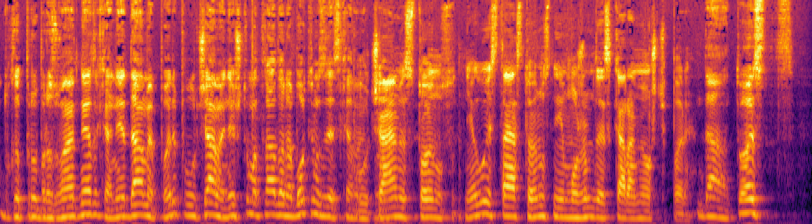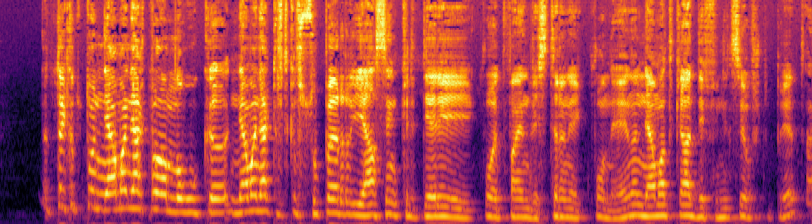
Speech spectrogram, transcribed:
Докато при образованието не е така. Ние даваме пари, получаваме нещо, но трябва да работим за да изкараме. Получаваме стойност от него и с тази стойност ние можем да изкараме още пари. Да, т.е. тъй като то няма някаква много, няма някакъв такъв супер ясен критерий, какво е това инвестиране и какво не е, няма такава дефиниция общо прията.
